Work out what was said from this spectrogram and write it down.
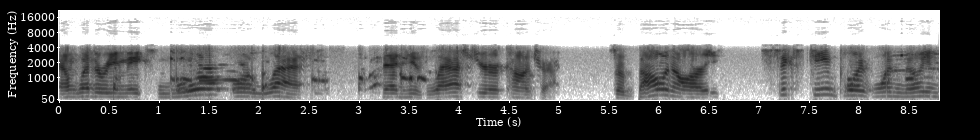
and whether he makes more or less than his last year contract. So Gallinari, $16.1 million,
